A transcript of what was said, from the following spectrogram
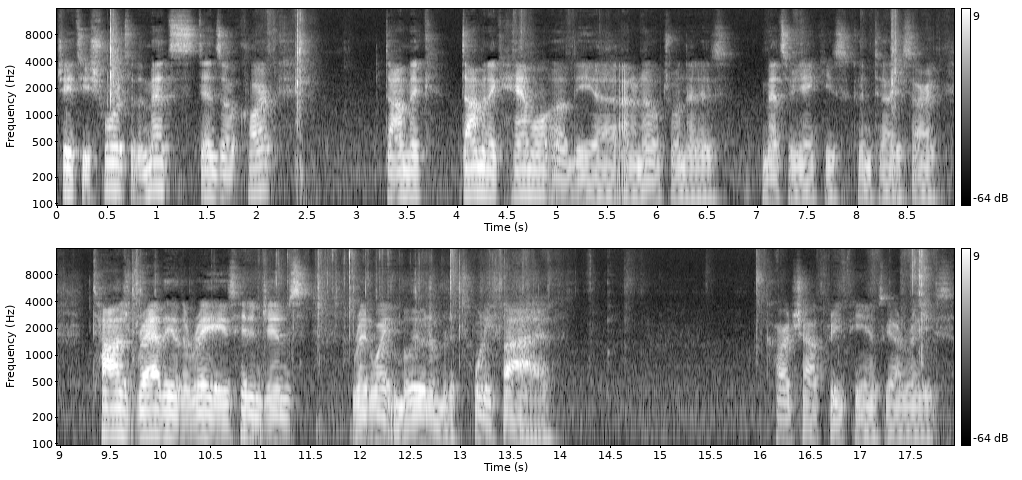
JT Schwartz of the Mets, Denzel Clark, Dominic Dominic Hamel of the uh, I don't know which one that is. Mets or Yankees, couldn't tell you, sorry. Taj Bradley of the Rays, Hidden Gems, red, white, and blue, number to 25. Card Shop 3 PM's got Rays.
